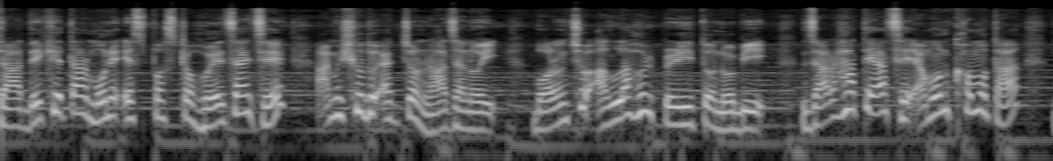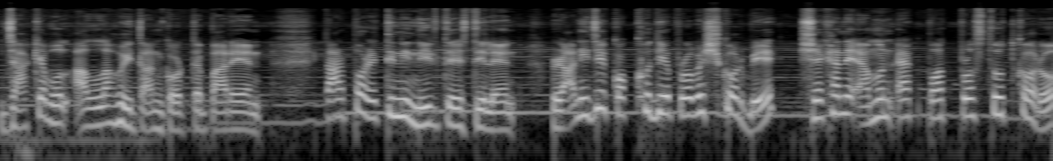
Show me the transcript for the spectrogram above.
যা দেখে তার মনে স্পষ্ট হয়ে যায় যে আমি শুধু একজন রাজা নই, বরঞ্চ আল্লাহর প্রেরিত নবী। যার হাতে আছে এমন ক্ষমতা যা কেবল আল্লাহই দান করতে পারেন। তারপরে তিনি নির্দেশ দিলেন, রানী যে কক্ষ দিয়ে প্রবেশ করবে, সেখানে এমন এক পথ প্রস্তুত করো,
